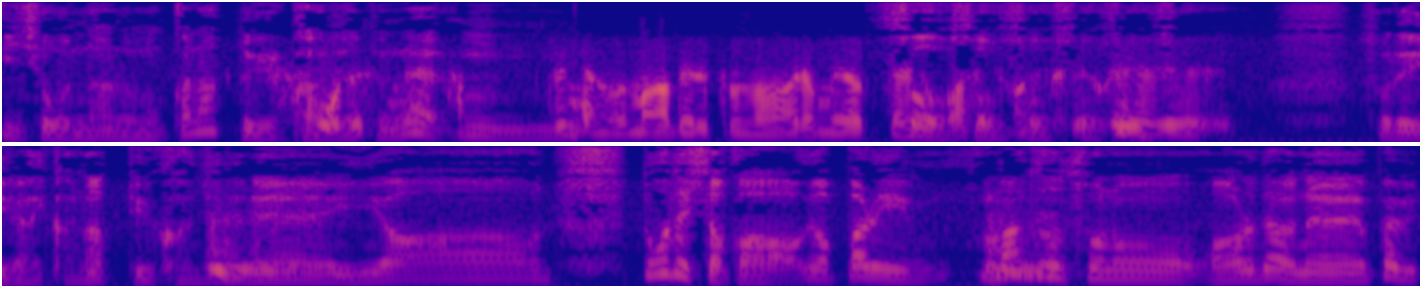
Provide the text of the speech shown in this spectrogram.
以上になるのかなという感じだよね。うん。ジュニアのまあベルトのあれもやったりとかそうそうそうそうえそれ以来かなっていう感じでね。えいやー、どうでしたか？やっぱり、まずその、あれだよね、やっぱり、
